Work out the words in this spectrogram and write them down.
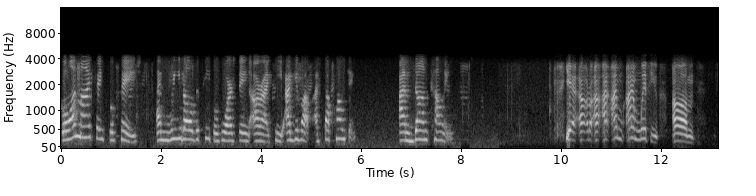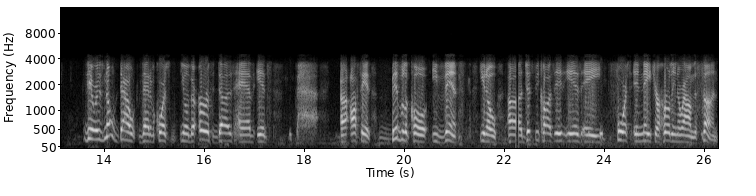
go on my Facebook page and read all the people who are saying RIP. I give up. I stop counting. I'm done counting. Yeah, I, I, I'm I'm with you. Um, there is no doubt that, of course, you know the Earth does have its, uh, I'll say it, biblical events. You know, uh, just because it is a force in nature hurling around the sun.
